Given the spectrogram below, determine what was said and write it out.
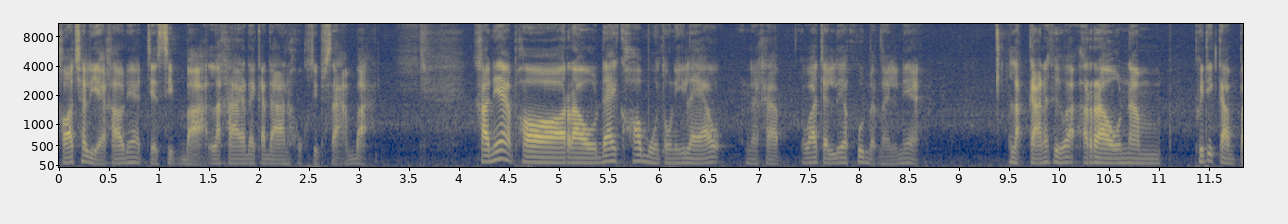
คอสเฉลี่ยเขาเนี่ย 70 บาท ราคาในกระดาน 63 บาท คราวนี้พอเราได้ข้อมูลตรงนี้แล้วนะครับ ว่าจะเลือกหุ้นแบบไหนแล้วเนี่ย หลักการก็คือว่าเรานำ พฤติกรรมไป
